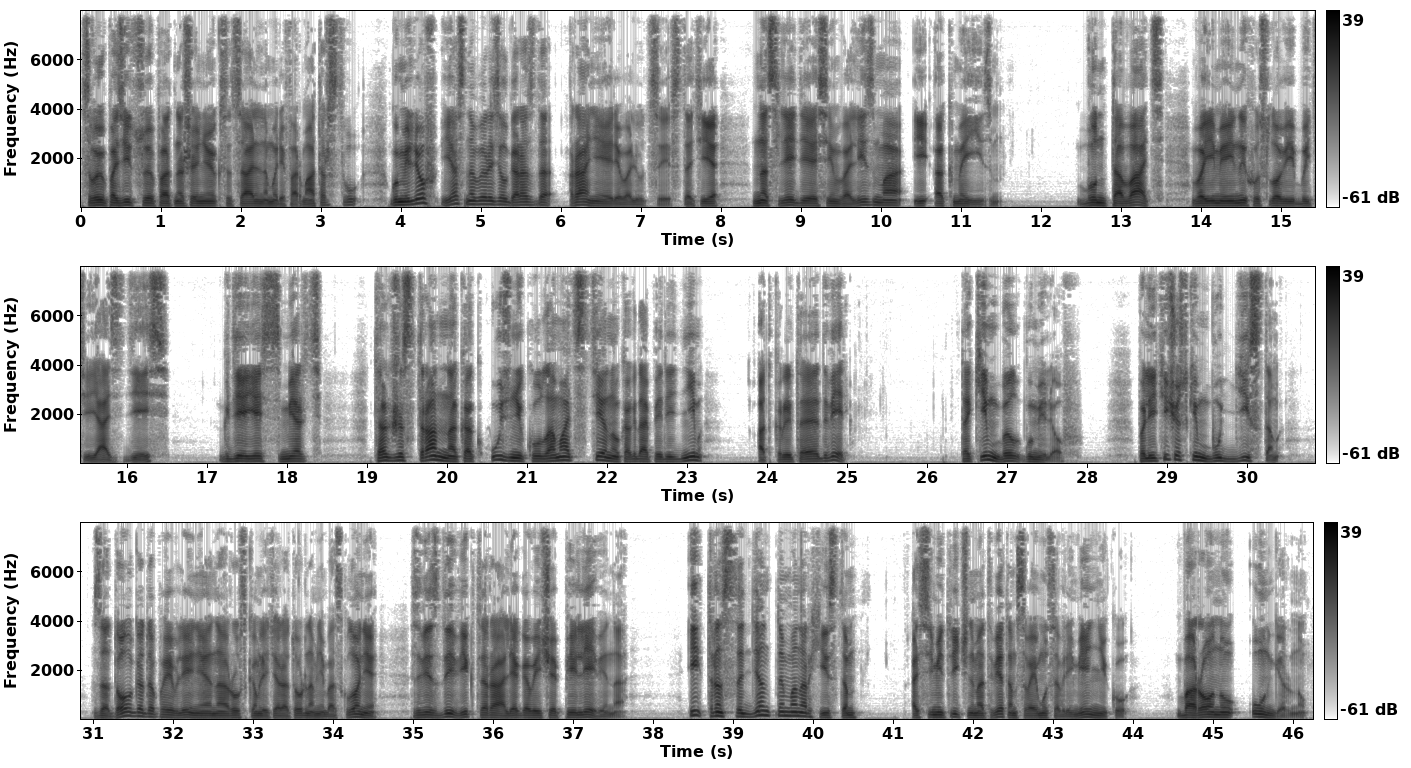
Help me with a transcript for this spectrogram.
Свою позицию по отношению к социальному реформаторству Гумилев ясно выразил гораздо ранее революции в статье «Наследие символизма и акмеизм» бунтовать во имя иных условий бытия здесь, где есть смерть, так же странно, как узнику ломать стену, когда перед ним открытая дверь. Таким был Гумилев, политическим буддистом, задолго до появления на русском литературном небосклоне звезды Виктора Олеговича Пелевина и трансцендентным монархистом, асимметричным ответом своему современнику, барону Унгерну.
